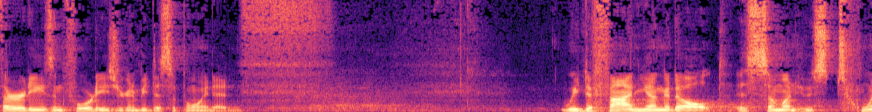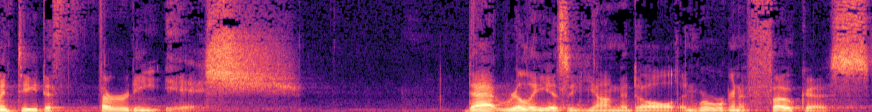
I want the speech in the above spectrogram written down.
30s and 40s, you're going to be disappointed. We define young adult as someone who's 20 to 30 ish. That really is a young adult, and where we're going to focus.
